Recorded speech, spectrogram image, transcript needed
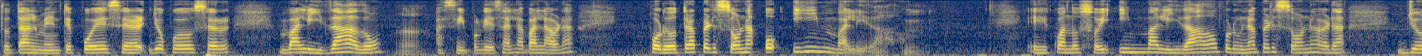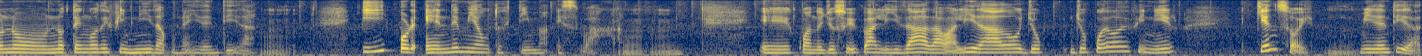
totalmente. Puede ser, yo puedo ser validado, ah. así, porque esa es la palabra, por otra persona o invalidado. Mm. Eh, cuando soy invalidado por una persona, ¿verdad? Yo no, no tengo definida una identidad. Mm. Y por ende mi autoestima es baja. Eh, cuando yo soy validada, validado, yo, yo puedo definir quién soy, mm. mi identidad.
